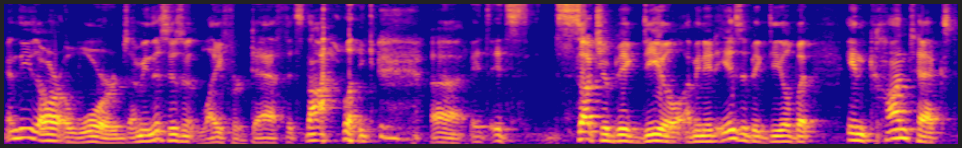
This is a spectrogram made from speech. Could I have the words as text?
And these are awards. I mean, this isn't life or death. It's not like uh, it, it's such a big deal. I mean, it is a big deal, but in context,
